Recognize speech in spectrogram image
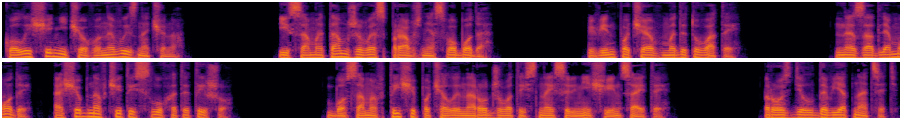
коли ще нічого не визначено. І саме там живе справжня свобода. Він почав медитувати не задля моди, а щоб навчитись слухати тишу. Бо саме в тиші почали народжуватись найсильніші інсайти. Розділ 19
